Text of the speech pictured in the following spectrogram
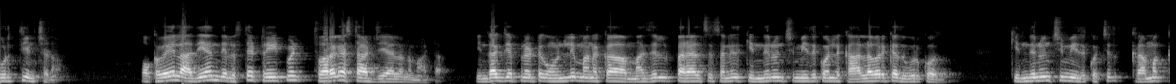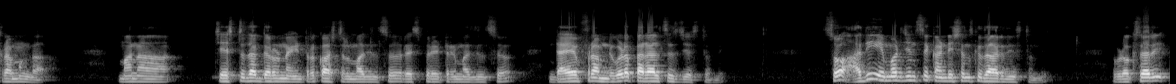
గుర్తించడం. ఒకవేళ అదే అని తెలిస్తే ట్రీట్మెంట్ త్వరగా స్టార్ట్ చేయాలన్నమాట. ఇందాక చెప్పినట్టుగా ఓన్లీ మనకు మజిల్ పెరాలసిస్ అనేది కింది నుంచి మీదకి ఓన్లీ కాళ్ళ వరకు అది ఊరుకోదు. కింది నుంచి మీదకి వచ్చేది క్రమక్రమంగా మన చెస్ట్ దగ్గర ఉన్న ఇంటర్కాస్టల్ మజిల్స్ రెస్పిరేటరీ మజిల్స్ డయాఫ్రామ్ని కూడా పారాలసిస్ చేస్తుంది. సో అది ఎమర్జెన్సీ కండిషన్స్కి దారితీస్తుంది. ఇప్పుడు ఒకసారి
